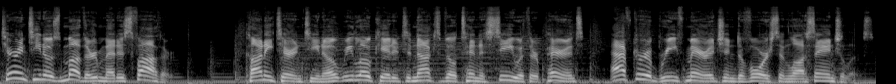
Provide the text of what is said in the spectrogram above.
Tarantino's mother met his father. Connie Tarantino relocated to Knoxville, Tennessee with her parents after a brief marriage and divorce in Los Angeles.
